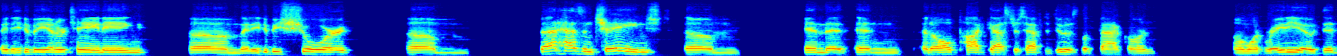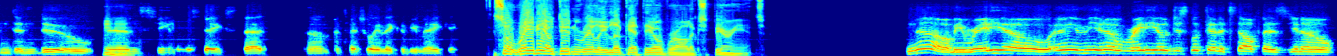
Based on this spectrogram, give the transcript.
they need to be entertaining. Um, they need to be short. Um, that hasn't changed. Um, and that and and all podcasters have to do is look back on on what radio did and didn't do mm-hmm. and see the mistakes that um, potentially they could be making. So radio didn't really look at the overall experience. No, I mean radio. I mean, you know, radio just looked at itself as you know,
